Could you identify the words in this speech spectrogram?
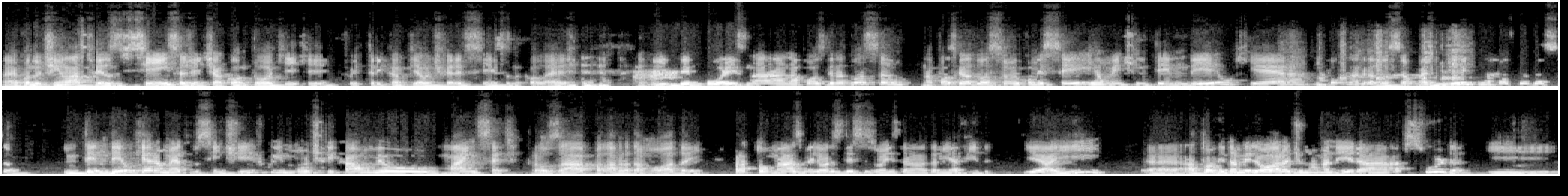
né, quando eu tinha lá as feiras de ciência, a gente já contou aqui que fui tricampeão de feira de ciências no colégio, e depois na, na pós-graduação. Na pós-graduação eu comecei realmente a entender o que era, um pouco na graduação, mas muito na pós-graduação. Entender o que era método científico e modificar o meu mindset, para usar a palavra da moda aí, para tomar as melhores decisões da, da minha vida. E aí, é, a tua vida melhora de uma maneira absurda e,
